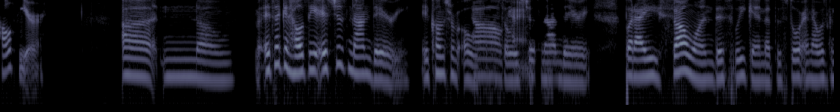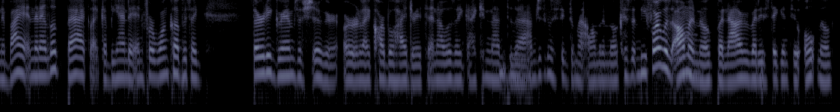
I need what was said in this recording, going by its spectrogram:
healthier. Uh, no, it's like a healthier. It's just non-dairy. It comes from oats, Oh, so it's just non-dairy. But I saw one this weekend at the store, and I was gonna buy it, and then I looked back like behind it, and for one cup, it's like 30 grams of sugar or like carbohydrates. And I was like, I cannot do that. Mhm. I'm just gonna stick to my almond milk because before it was almond milk, but now everybody's sticking to oat milk.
